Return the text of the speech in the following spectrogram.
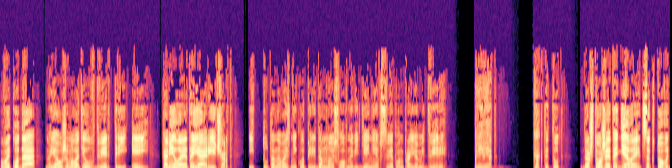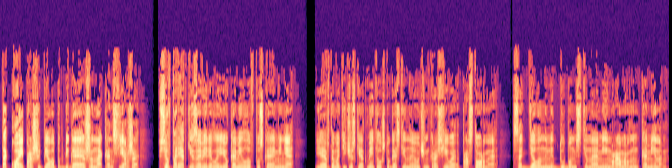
Вы куда?» Но я уже молотил в дверь 3А. «Камила, это я, Ричард!» И тут она возникла передо мной, словно видение в светлом проеме двери. «Привет! Как ты тут?» «Да что же это делается? Кто вы такой?» — прошипела, подбегая жена консьержа. «Все в порядке», — заверила ее Камилла, впуская меня. Я автоматически отметил, что гостиная очень красивая, просторная, с отделанными дубом стенами и мраморным камином.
